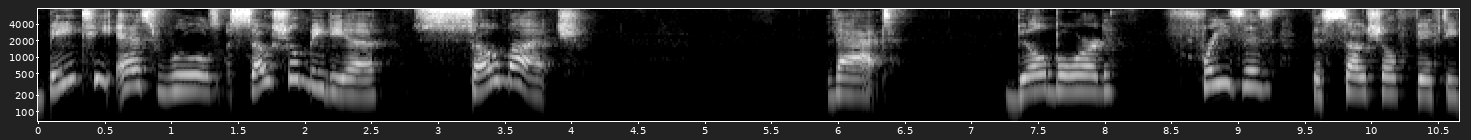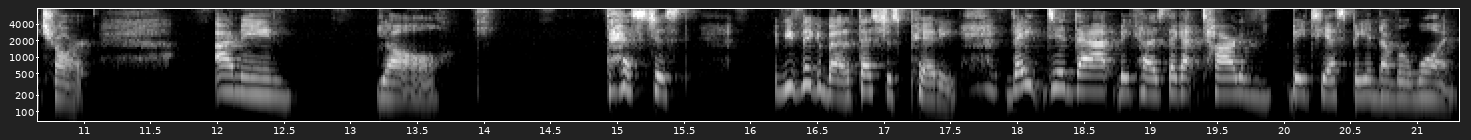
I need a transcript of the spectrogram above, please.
BTS rules social media so much that Billboard freezes the social 50 chart. I mean, y'all, that's just if you think about it, that's just petty. They did that because they got tired of BTS being number one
